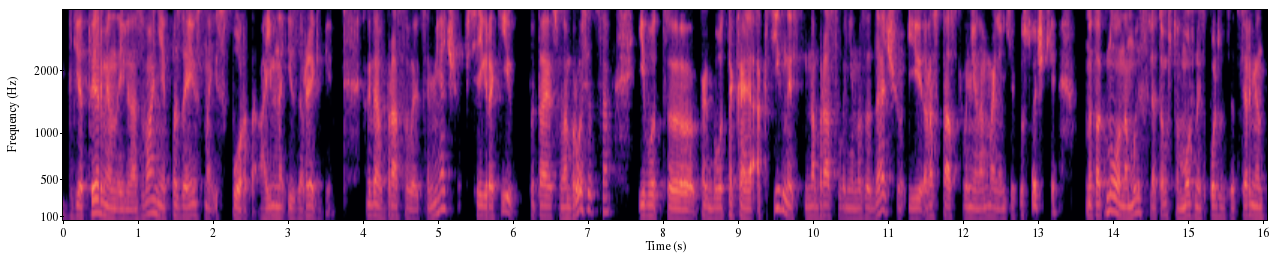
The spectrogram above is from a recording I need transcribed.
где термин или название позаимствовано из спорта, а именно из регби. Когда вбрасывается мяч, все игроки пытаются наброситься, и вот э, как бы вот такая активность, набрасывание на задачу и растаскивание на маленькие кусочки натолкнула на мысль о том, что можно использовать этот термин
